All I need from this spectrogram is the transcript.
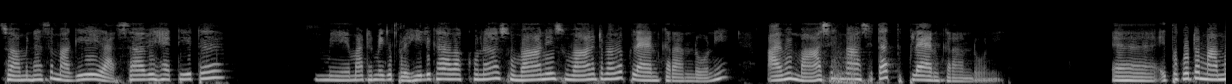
ස්වාමීන් වහන්සේ මගේ අස්සාවේ හැටියට මේ මට මේක ප්‍රහේලිකාවක් වුණා සුමානේ සුමානට මම ප්ලෑන් කරන්න ඕනේ. ආයෙම මාසෙන් මාසෙටත් ප්ලෑන් කරන්න ඕනේ. එතකොට මම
